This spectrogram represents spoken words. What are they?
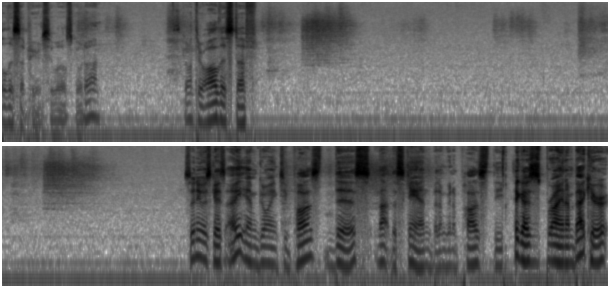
pull this up here and see what else going on. It's going through all this stuff. So anyways, guys, I am going to pause this, not the scan, but I'm going to pause the... Hey guys, it's Brian. I'm back here,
